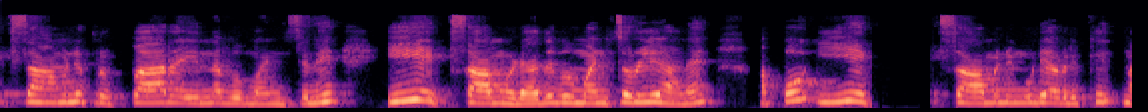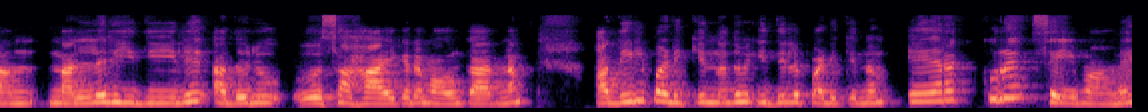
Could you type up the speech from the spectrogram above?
എക്സാമിന് പ്രിപ്പയർ ചെയ്യുന്ന വുമൺസിന് ഈ എക്സാം കൂടെ അത് വുമൺസ് ഒള്ളിയാണ് അപ്പോൾ ഈ എക്സാമിനും കൂടി അവർക്ക് നല്ല രീതിയിൽ അതൊരു സഹായകരമാവും. കാരണം അതിൽ പഠിക്കുന്നതും ഇതിൽ പഠിക്കുന്നതും ഏറെക്കുറെ സെയിം ആണ്.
